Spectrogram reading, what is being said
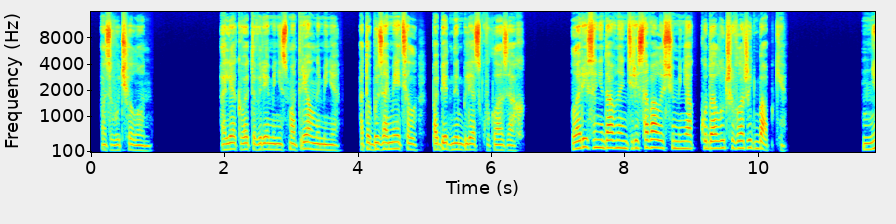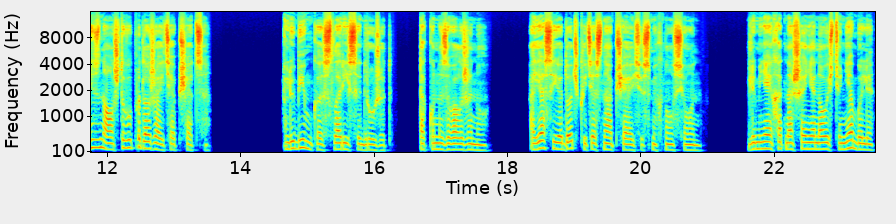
— озвучил он. Олег в это время не смотрел на меня, а то бы заметил победный блеск в глазах. Лариса недавно интересовалась у меня, куда лучше вложить бабки. «Не знал, что вы продолжаете общаться». Любимка с Ларисой дружит. Так он называл жену. «А я с ее дочкой тесно общаюсь», — усмехнулся он. Для меня их отношения новостью не были,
